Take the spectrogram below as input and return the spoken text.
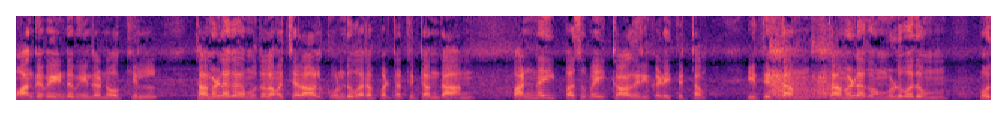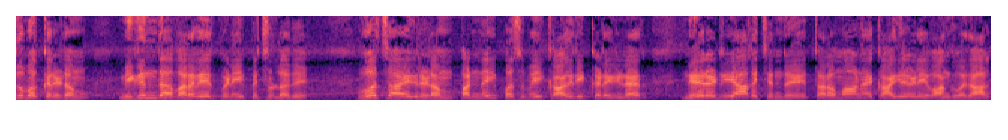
வாங்க வேண்டும் என்ற நோக்கில் தமிழக முதலமைச்சரால் கொண்டு வரப்பட்ட திட்டம்தான் பண்ணை பசுமை காய்கறி கடை திட்டம். இத்திட்டம் தமிழகம் முழுவதும் பொதுமக்களிடம் மிகுந்த வரவேற்பினை பெற்றுள்ளது. விவசாயிகளிடம் பண்ணை பசுமை காய்கறி கடையினர் நேரடியாக சென்று தரமான காய்கறிகளை வாங்குவதால்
